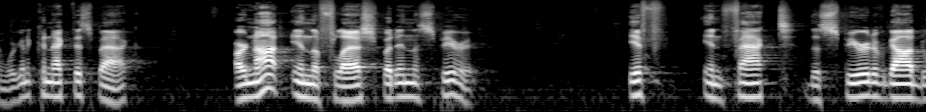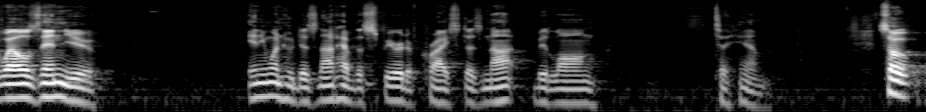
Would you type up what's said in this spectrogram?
and we're going to connect this back, are not in the flesh, but in the Spirit. If, in fact, the Spirit of God dwells in you, anyone who does not have the Spirit of Christ does not belong to him. So,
